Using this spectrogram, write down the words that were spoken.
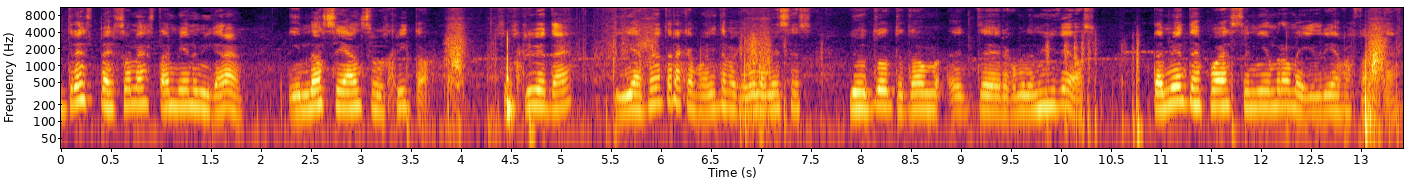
tres personas también canal y no se han suscrito. Suscríbete y apretate la campanita para que algunas veces YouTube te, tome, eh, te recomiende mis videos. También te puedes ser miembro, me ayudaría bastante.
